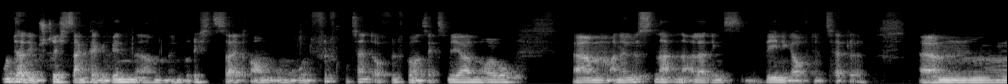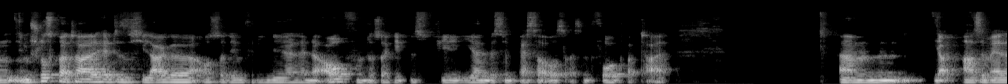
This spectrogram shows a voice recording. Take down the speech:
Unter dem Strich sank der Gewinn ähm, im Berichtszeitraum um rund 5% auf 5,6 Milliarden Euro. Ähm, Analysten hatten allerdings weniger auf dem Zettel. Ähm, Im Schlussquartal hält sich die Lage außerdem für die Niederländer auf und das Ergebnis fiel hier ein bisschen besser aus als im Vorquartal. Ähm, ja, ASML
